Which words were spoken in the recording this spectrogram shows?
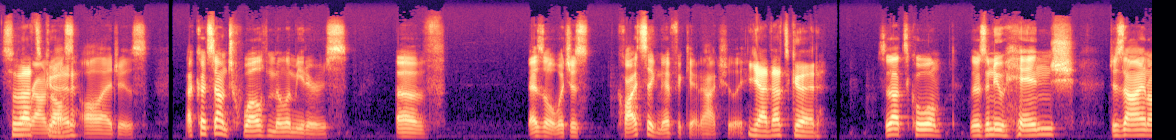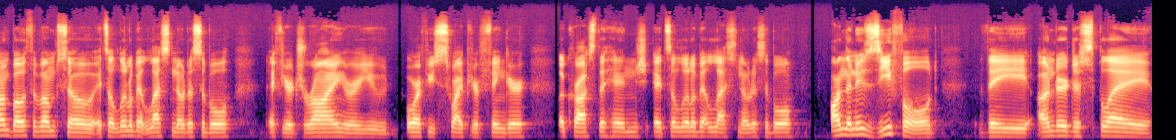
So that's around all, all edges. That cuts down twelve millimeters of bezel, which is quite significant actually. Yeah, that's good. So that's cool. There's a new hinge design on both of them, so it's a little bit less noticeable if you're drawing or you or if you swipe your finger across the hinge, it's a little bit less noticeable. On the new Z Fold, the under display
